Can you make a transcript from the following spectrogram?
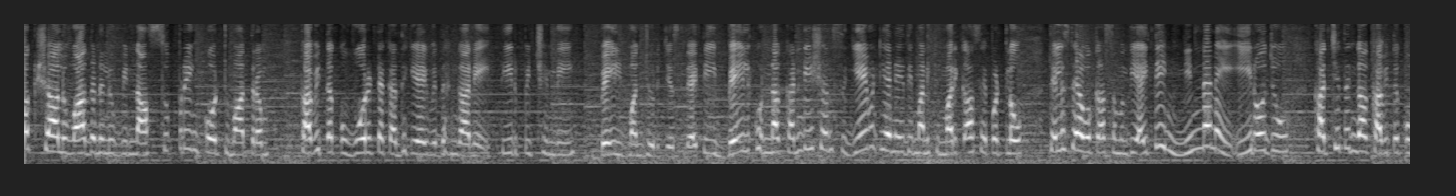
పక్షాలు వాదనలు విన్న సుప్రీంకోర్టు మాత్రం కవితకు ఊరట కదిగే విధంగానే తీర్పిచ్చింది బెయిల్ మంజూరు చేసింది. అయితే ఈ బెయిల్ కున్న కండిషన్స్ ఏమిటి అనేది మనకి మరి కాసేపట్లో తెలిసే అవకాశం ఉంది. అయితే నిన్ననే ఈ రోజు ఖచ్చితంగా కవితకు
